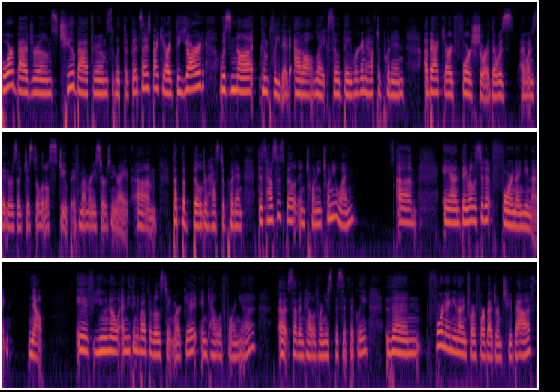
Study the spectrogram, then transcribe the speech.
four bedrooms, two bathrooms with the good sized backyard. The yard was not completed at all. Like, so they were going to have to put in a backyard for sure. There was, I want to say there was like just a little stoop, if memory serves me right, um, that the builder has to put in. This house was built in 2021. Um, and they were listed at 499. Now, if you know anything about the real estate market in California, uh, Southern California specifically, then 499 for a four bedroom, two bath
